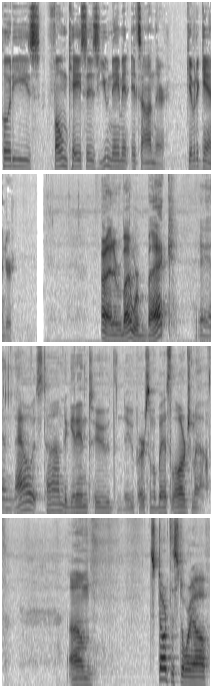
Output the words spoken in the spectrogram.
hoodies, phone cases, you name it, it's on there. Give it a gander. All right, everybody, we're back. And now it's time to get into the new personal best largemouth. Um, start the story off.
